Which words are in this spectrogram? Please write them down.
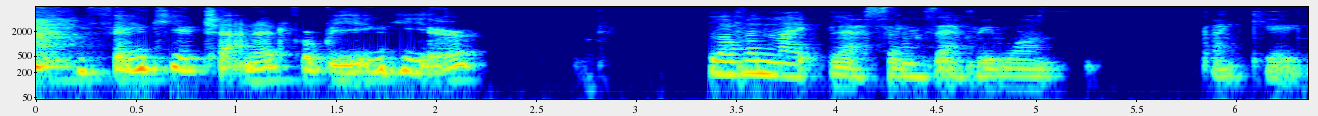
Thank you, Janet, for being here. Love and light blessings, everyone. Thank you.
